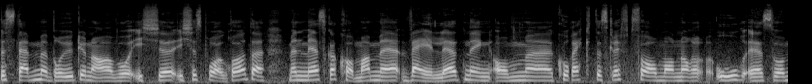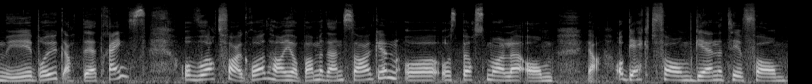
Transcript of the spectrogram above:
bestemmer bruken av, og ikke, ikke Språkrådet. Men vi skal komme med veiledning om korrekte skriftformer når ord er så mye i bruk at det trengs. Og vårt fagråd har jobba med den saken, og, og spørsmålet om ja, objektform, genitivform,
